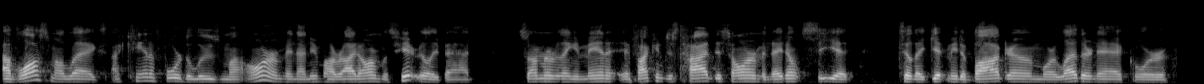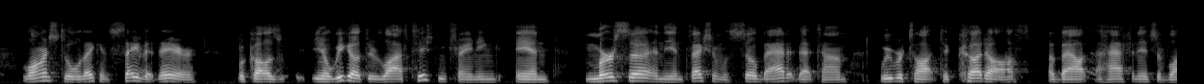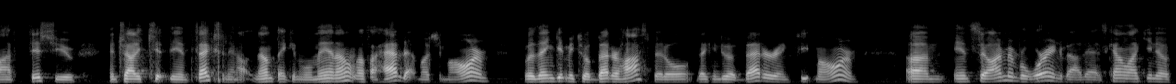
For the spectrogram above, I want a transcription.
I've lost my legs. I can't afford to lose my arm. And I knew my right arm was hit really bad. So I remember thinking, man, if I can just hide this arm and they don't see it till they get me to Bagram or Leatherneck or Landstuhl, they can save it there because, you know, we go through live tissue training and MRSA and the infection was so bad at that time, we were taught to cut off about a half an inch of live tissue and try to get the infection out. And I'm thinking, well, man, I don't know if I have that much in my arm, but they can get me to a better hospital. They can do it better and keep my arm. Um, and so I remember worrying about that. It's kind of like, you know,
